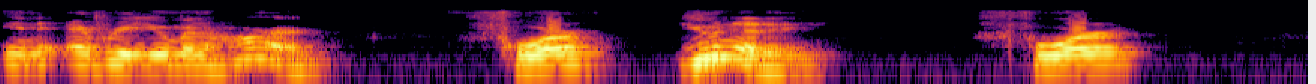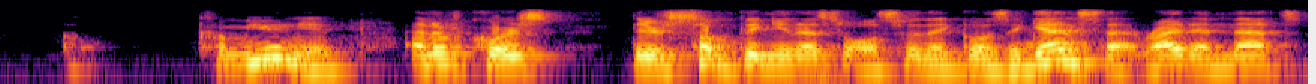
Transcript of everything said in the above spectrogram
in every human heart for unity, for communion. And of course, there's something in us also that goes against that, right? And that's,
